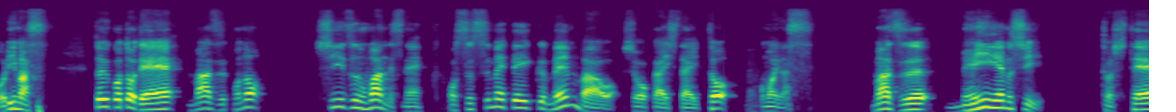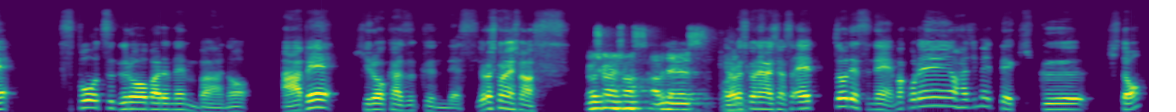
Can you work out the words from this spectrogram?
おります。ということで、まずこのシーズン1ですね、を進めていくメンバーを紹介したいと思います。まず、メイン MC として、スポーツグローバルメンバーの阿部弘和くんです。よろしくお願いします。よろしくお願いします。阿部です。よろしくお願いします。えっとですね、まあ、これを初めて聞く人、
